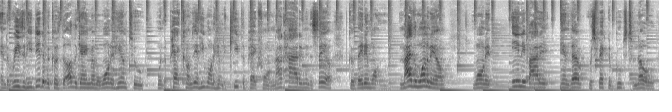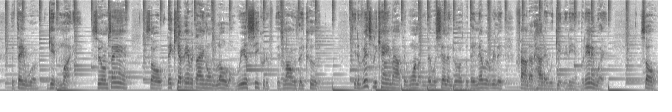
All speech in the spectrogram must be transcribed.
And the reason he did it because the other gang member wanted him to, when the pack comes in, he wanted him to keep the pack for him, not hide it in the cell because they didn't want, neither one of them wanted anybody in their respective groups to know that they were getting money. See what I'm saying? So they kept everything on the low low, real secretive as long as they could. It eventually came out that one of them they were selling drugs, but they never really found out how they were getting it in. But anyway, so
